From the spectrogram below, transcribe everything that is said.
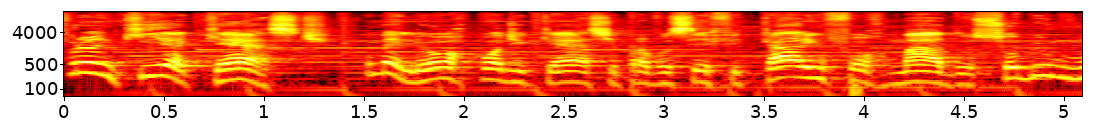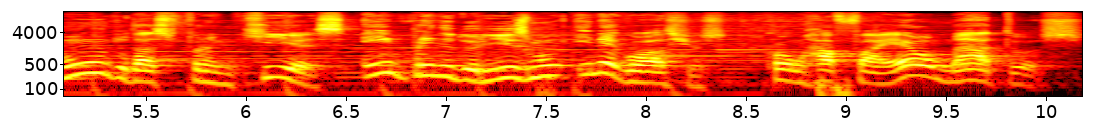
Franquia Cast, o melhor podcast para você ficar informado sobre o mundo das franquias, empreendedorismo e negócios, com Rafael Matos.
